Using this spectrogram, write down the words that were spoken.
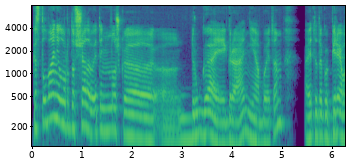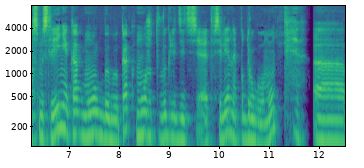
Castlevania Lord of это немножко э, другая игра, не об этом. Это такое переосмысление, как мог бы, как может выглядеть эта вселенная по-другому. А,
